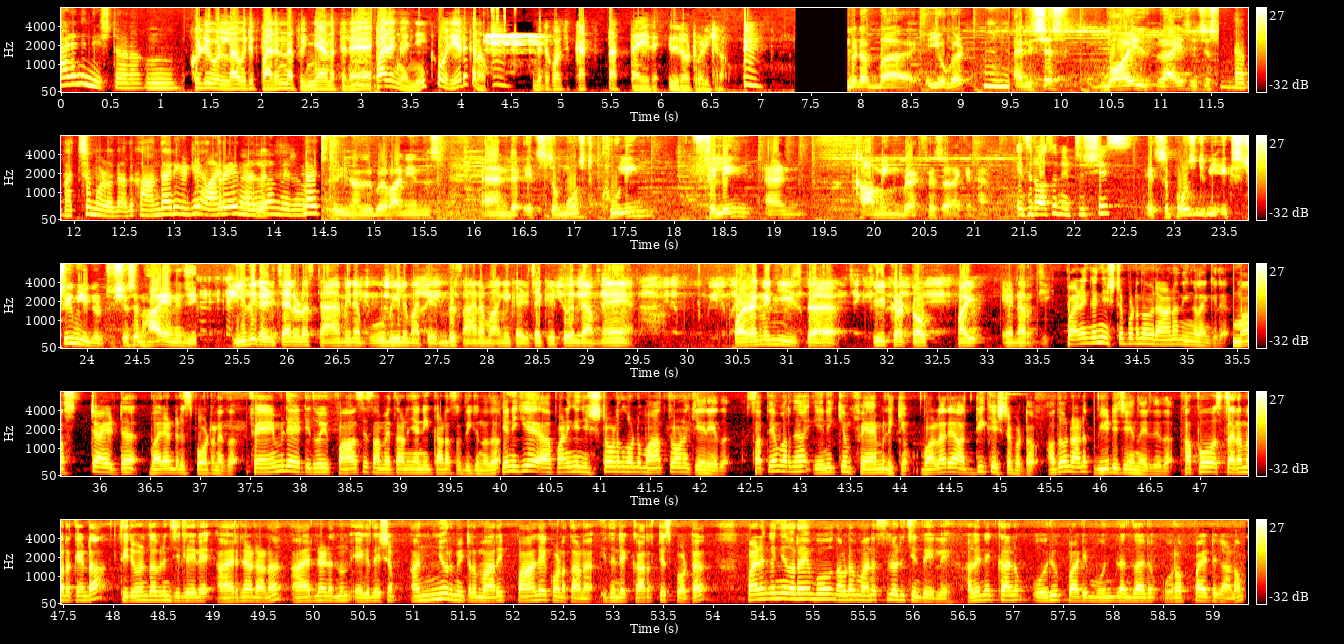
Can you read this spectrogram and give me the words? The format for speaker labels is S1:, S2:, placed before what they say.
S1: പഴങ്കഞ്ഞി ഇഷ്ടമാണോ?
S2: കുഴിവുള്ള ഒരു പരന്ന പിഞ്ഞാണത്തിൽ പഴങ്കഞ്ഞി കോരിയെടുക്കണം എന്നിട്ട് കുറച്ച് കട്ട തൈര് ഇതിലോട്ട് ഒഴിക്കണം.
S3: bit of uh, yogurt and it's just boiled rice which is
S1: പച്ചമുളക്. അത് കാന്താരി കിട്ടിയ അത്രയും
S4: വെള്ളം വരും.
S1: നല്ല
S3: you know, a little bit of onions and it's the most cooling filling and calming breakfast that I can have.
S5: Is it also nutritious?
S3: It's supposed to be extremely nutritious and high energy.
S6: ഇത് കഴിച്ചാലുള്ള stamina ഭൂമിയിൽ മറ്റെന്ത് സാധനം വാങ്ങി കഴിച്ചാൽ കിട്ടും എന്റെ അമ്മേ pazhankanji is the secret of my energy
S7: പഴങ്കഞ്ഞി ഇഷ്ടപ്പെടുന്നവരാണ് നിങ്ങളെങ്കിൽ. മസ്റ്റ് ആയിട്ട് വരേണ്ട ഒരു സ്പോട്ടാണിത് ഫാമിലി ആയിട്ട് ഇതുപോയി പാസ് ചെയ്ത സമയത്താണ് ഞാൻ ഈ കട ശ്രദ്ധിക്കുന്നത്. എനിക്ക് പഴങ്കഞ്ഞി ഇഷ്ടമുള്ളത് കൊണ്ട് മാത്രമാണ് കയറിയത്. സത്യം പറഞ്ഞാൽ എനിക്കും ഫാമിലിക്കും വളരെ അധികം ഇഷ്ടപ്പെട്ടു. അതുകൊണ്ടാണ് വീഡിയോ ചെയ്യുന്ന കരുതിയത്. അപ്പോൾ സ്ഥലം മറക്കേണ്ട തിരുവനന്തപുരം ജില്ലയിലെ ആര്യനാടാണ്. ആര്യനാട് നിന്നും ഏകദേശം അഞ്ഞൂറ് മീറ്റർ മാറി പാലേക്കോണത്താണ് ഇതിന്റെ കറക്റ്റ് സ്പോട്ട് പഴങ്കഞ്ഞി എന്ന് പറയുമ്പോൾ നമ്മുടെ മനസ്സിലൊരു ചിന്തയില്ലേ? അതിനേക്കാളും ഒരു പടി മുന്നിൽ എന്തായാലും ഉറപ്പായിട്ട് കാണും.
